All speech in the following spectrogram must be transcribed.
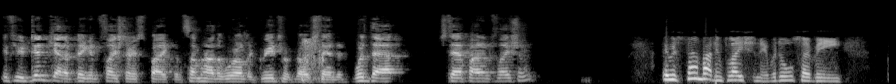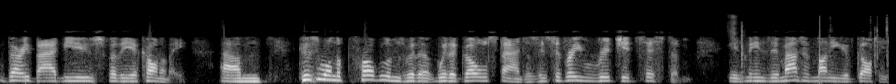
if you did get a big inflationary spike and somehow the world agreed to a gold standard? Would that stamp out inflation? it would stamp out inflation. It would also be very bad news for the economy. Um, this is one of the problems with a with a gold standard. It's a very rigid system. It means the amount of money you've got is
